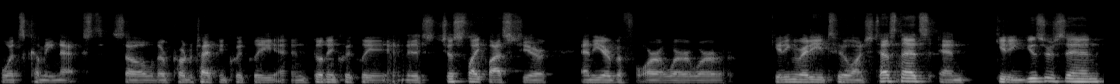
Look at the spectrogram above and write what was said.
what's coming next. So they're prototyping quickly and building quickly, and it's just like last year and the year before, where we're getting ready to launch testnets and getting users in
